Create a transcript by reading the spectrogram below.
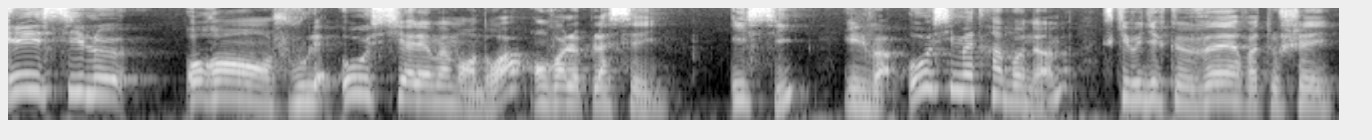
Et si le orange voulait aussi aller au même endroit, on va le placer ici. Il va aussi mettre un bonhomme, ce qui veut dire que vert va toucher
